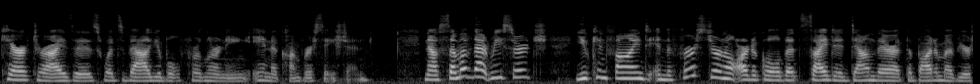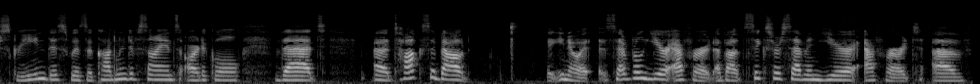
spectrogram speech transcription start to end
characterizes what's valuable for learning in a conversation. Now, some of that research you can find in the first journal article that's cited down there at the bottom of your screen. This was a cognitive science article that uh, talks about, you know, a several year effort, about six or seven year effort of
